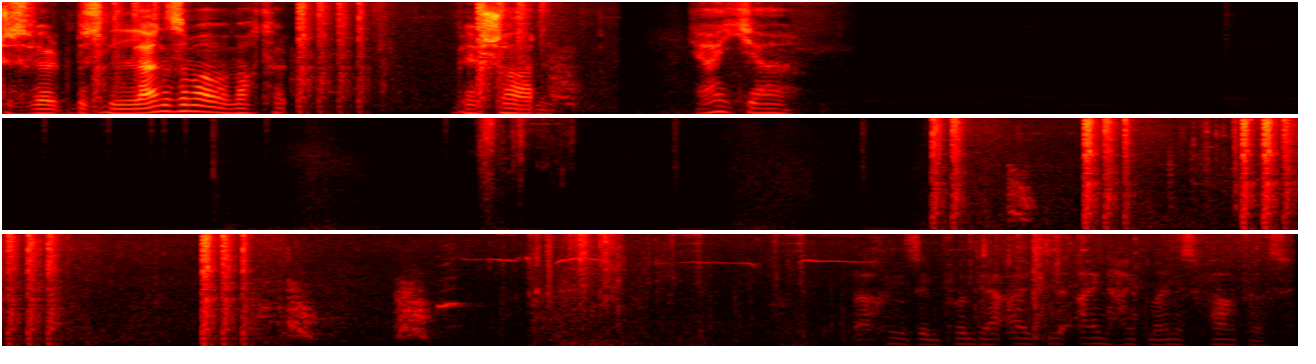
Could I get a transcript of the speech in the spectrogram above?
Gut, das wäre halt ein bisschen langsamer, aber macht halt mehr Schaden. Ja, ja. Wachen sind von der alten Einheit meines Vaters.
